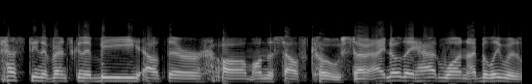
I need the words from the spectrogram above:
testing event's going to be out there um, on the South Coast. I, I know they had one, I believe it was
